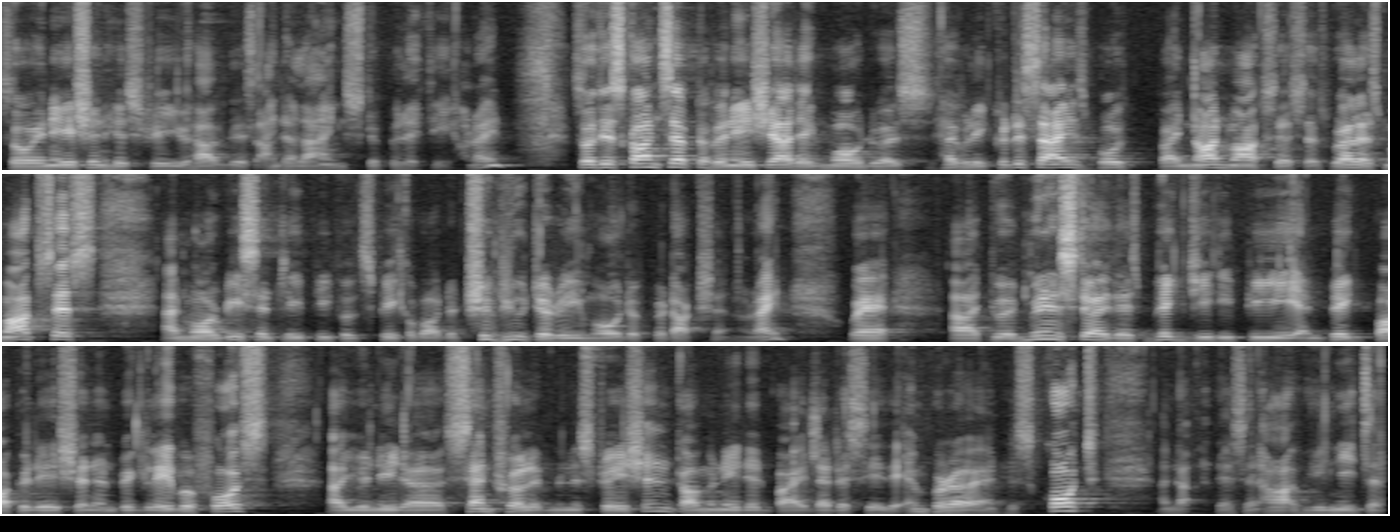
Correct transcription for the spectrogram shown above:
So in Asian history, you have this underlying stability, all right? So this concept of an Asiatic mode was heavily criticized both by non-Marxists as well as Marxists, and more recently, people speak about a tributary mode of production, all right? Where uh, to administer this big GDP and big population and big labor force, uh, you need a central administration dominated by, let us say, the emperor and his court. And uh, there's an, he needs an,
